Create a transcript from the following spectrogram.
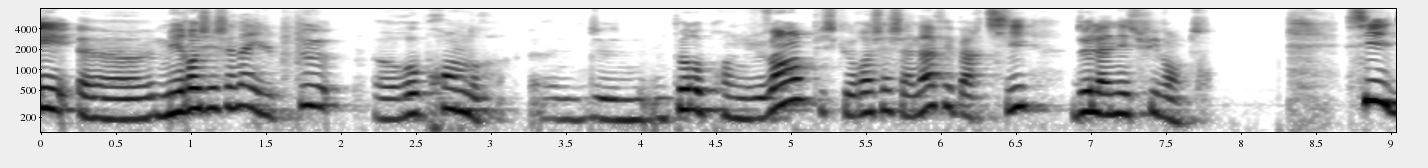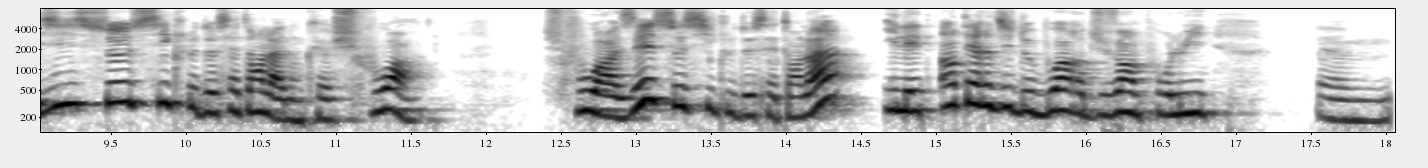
Et euh, mais Rosh Hashanah, il peut reprendre, euh, de, il peut reprendre du vin puisque Rosh Hashanah fait partie de l'année suivante. S'il dit ce cycle de 7 ans-là, donc Shvoa, Shvoazé, ce cycle de 7 ans-là, il est interdit de boire du vin pour lui euh,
